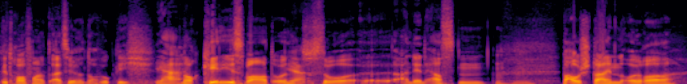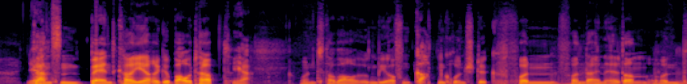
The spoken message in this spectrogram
getroffen hat, als ihr noch wirklich Ja. noch Kiddies wart und Ja. Mhm. so äh, an den ersten Bausteinen eurer Ja. ganzen Bandkarriere gebaut habt. Ja. Und da war er irgendwie auf dem Gartengrundstück von, Mhm. von deinen Eltern und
